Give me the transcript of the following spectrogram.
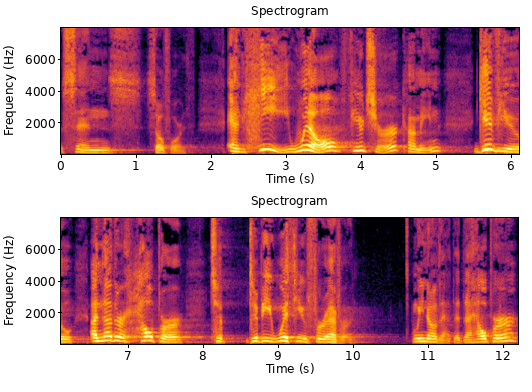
sins, so forth. And he will, future, coming, give you another helper to, to be with you forever. We know that, that the helper,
